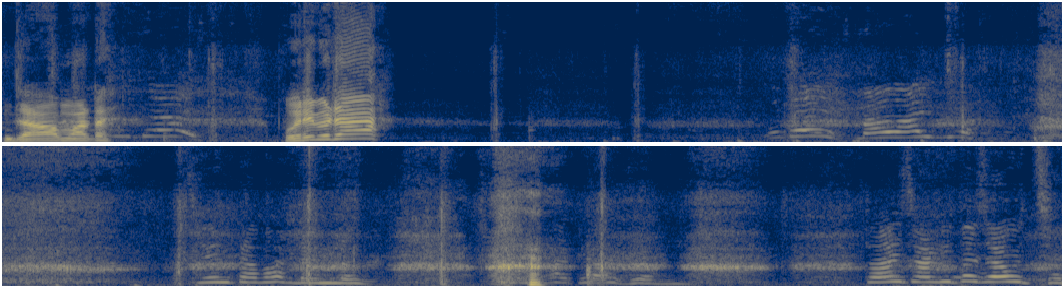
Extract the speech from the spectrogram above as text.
જવા માટે. પૂરી બેટા. ચિંતા પર દંડ તોય ચડી તો જવું જ છે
